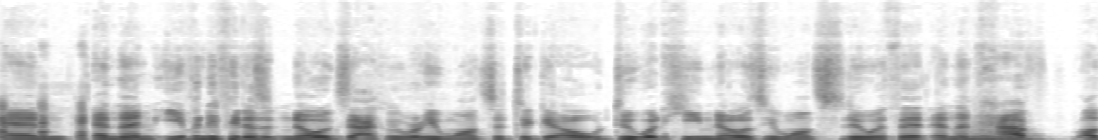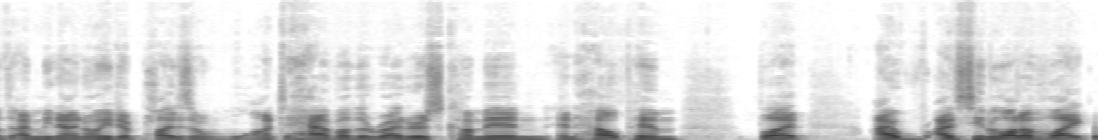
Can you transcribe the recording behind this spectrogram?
and and then even if he doesn't know exactly where he wants it to go, do what he knows he wants to do with it, and then Mm-hmm. have. Other, I mean, I know he probably doesn't want to have other writers come in and help him, but I've I've seen a lot of like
